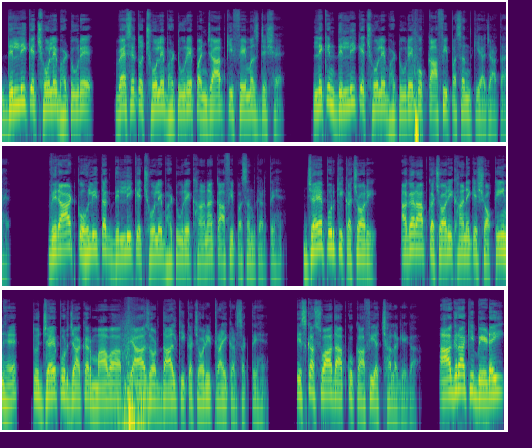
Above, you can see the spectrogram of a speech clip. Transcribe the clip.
दिल्ली के छोले भटूरे, वैसे तो छोले भटूरे पंजाब की फ़ेमस डिश है, लेकिन दिल्ली के छोले भटूरे को काफ़ी पसंद किया जाता है। विराट कोहली तक दिल्ली के छोले भटूरे खाना काफ़ी पसंद करते हैं। जयपुर की कचौरी। अगर आप कचौरी खाने के शौकीन हैं तो जयपुर जाकर मावा, प्याज और दाल की कचौरी ट्राई कर सकते हैं। इसका स्वाद आपको काफ़ी अच्छा लगेगा। आगरा की बेड़ई।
